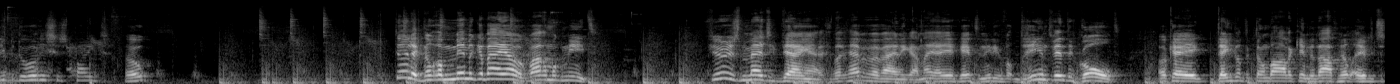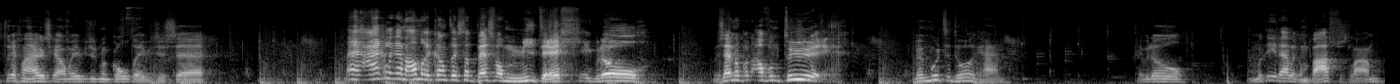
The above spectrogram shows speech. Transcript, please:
Diepedorische spikes. Oh. Tuurlijk, nog een mimic erbij ook. Waarom ook niet? Furious Magic Danger. Daar hebben we weinig aan. Nou ja, je geeft in ieder geval 23 gold. Oké, ik denk dat ik dan dadelijk inderdaad heel eventjes terug naar huis ga om eventjes mijn gold eventjes... Nou ja, eigenlijk aan de andere kant is dat best wel mietig. Ik bedoel, we zijn op een avontuur. We moeten doorgaan. Ik bedoel, we moeten hier dadelijk een baas verslaan.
